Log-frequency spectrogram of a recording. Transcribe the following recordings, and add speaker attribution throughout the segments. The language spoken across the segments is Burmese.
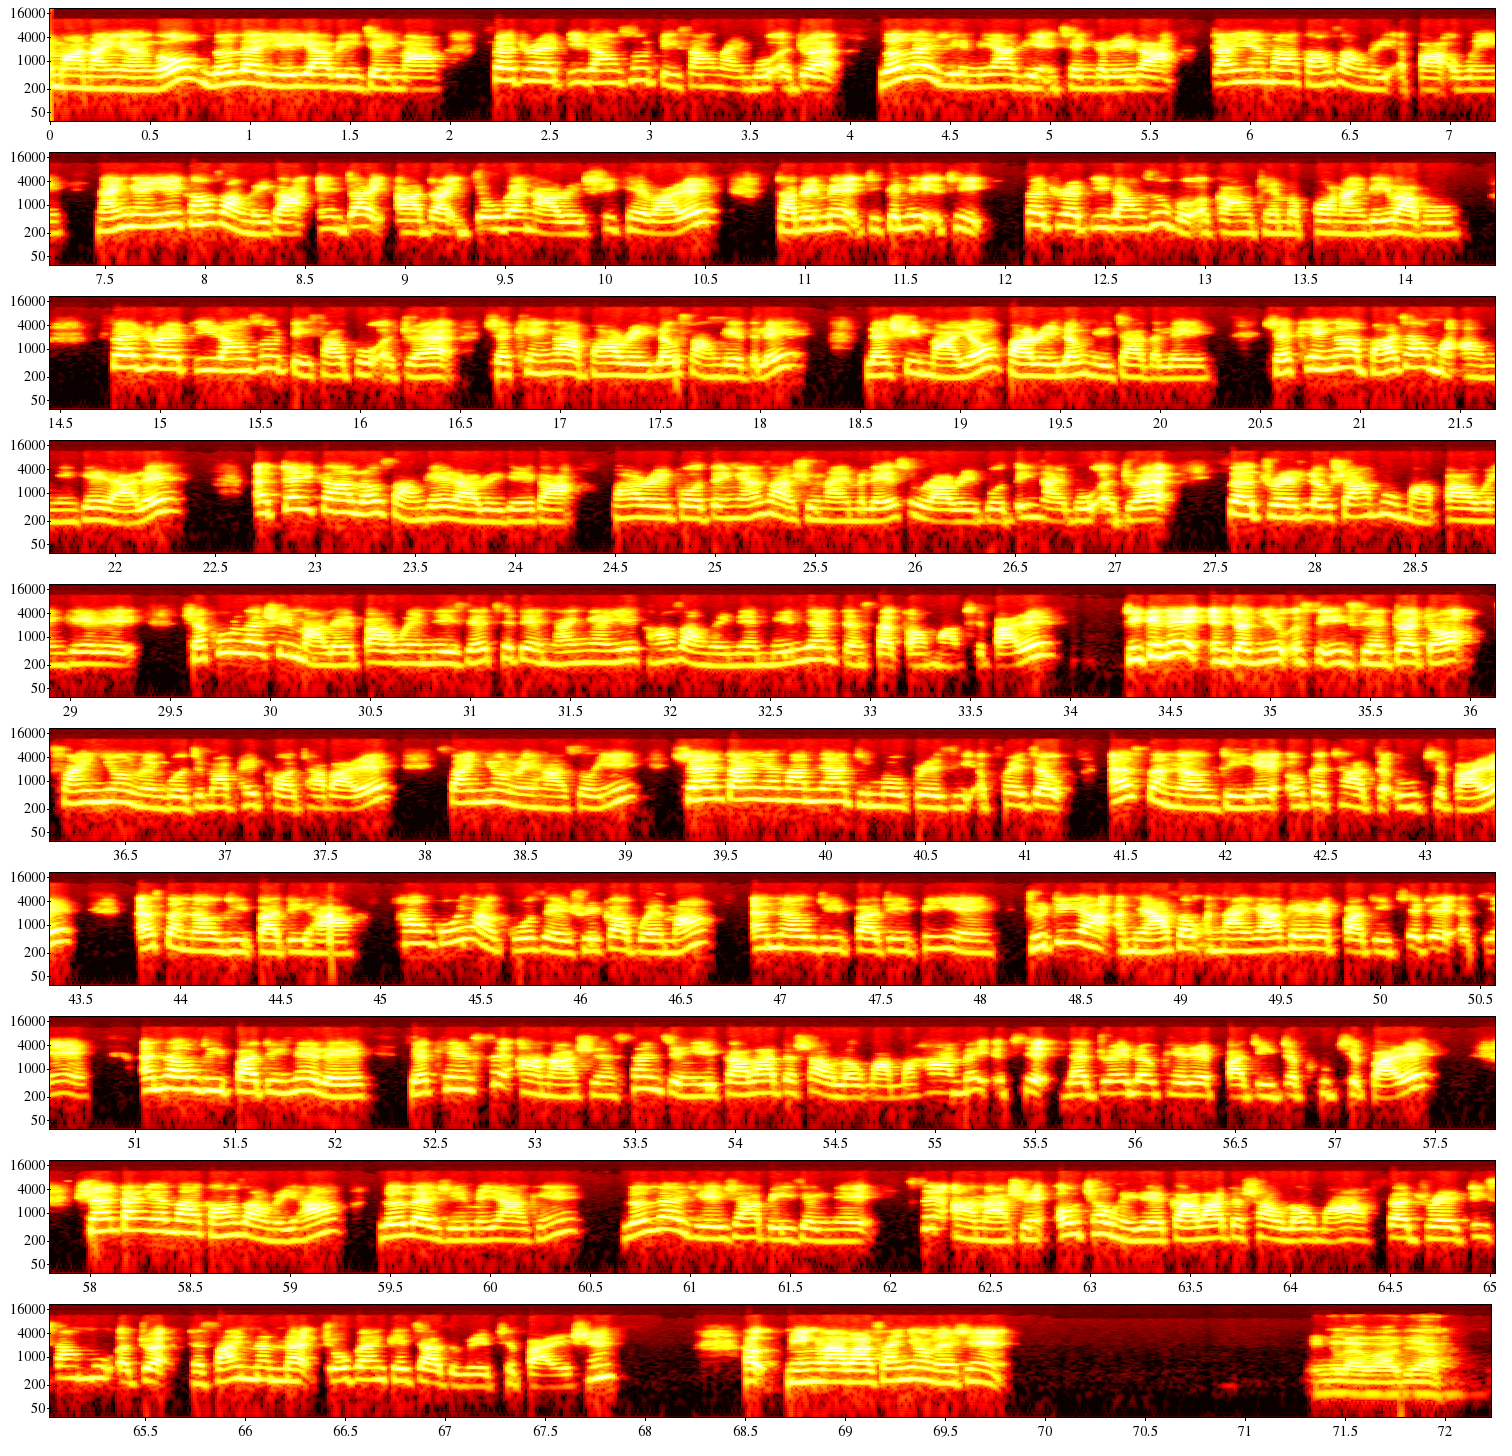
Speaker 1: မြန်မာနိုင်ငံကိုလွတ်လပ်ရေးရပြီးချိန်မှာ Federal ပြည်ထောင်စုတည်ဆောက်နိုင်ဖို့အတွက်လွတ်လပ်ရေးမရခင်အချိန်ကလေးကတိုင်းရင်းသားခေါင်းဆောင်တွေအပါအဝင်နိုင်ငံရေးခေါင်းဆောင်တွေကအင်တိုက်အားတိုက်ကြိုးပမ်းတာတွေရှိခဲ့ပါတယ်။ဒါပေမဲ့ဒီကနေ့အထိ Federal ပြည်ထောင်စုကိုအကောင့်ထဲမဖော်နိုင်သေးပါဘူး။ Federal ပြည်ထောင်စုတည်ဆောက်ဖို့အတွက်ရခိုင်ကဘာတွေလှုံ့ဆော်ခဲ့တယ်လဲ။လက်ရှိမှာရောဘာတွေလုပ်နေကြတယ်လဲ။ရခိုင်ကဘာကြောင့်မအောင်မြင်ခဲ့တာလဲ။ အတိတ်ကလှုပ်ဆောင်ခဲ့တာတွေကဘာတွေကိုသင်ခန်းစာယူနိုင်မလဲဆိုတာတွေကိုသိနိုင်ဖို့အတွက် Federal လှုပ်ရှားမှုမှာပါဝင်ခဲ့တဲ့ယခုလက်ရှိမှာလည်းပါဝင်နေစေဖြစ်တဲ့နိုင်ငံရေးခေါင်းဆောင်တွေနဲ့မေးမြန်းတင်ဆက်သွားမှာဖြစ်ပါတယ်။ဒီကနေ့ interview အစီအစဉ်အတွက်တော့ဆိုင်းညွန့်လွင်ကိုကျွန်မဖိတ်ခေါ်ထားပါတယ်။ဆိုင်းညွန့်လွင်ဟာဆိုရင်ရှမ်းတိုင်းရင်းသားများဒီမိုကရေစီအဖွဲ့ချုပ် SNLD ရဲ့ဥက္ကဋ္ဌတဦးဖြစ်ပါတယ်။ SNLD ပါတီဟာ1990ရွေးကောက်ပွဲမှာ NLD ပါတီပြီးရင်ဒုတိယအများဆုံးအနိုင်ရခဲ့တဲ့ပါတီဖြစ်တဲ့အပြင် NLD ပါတီနဲ့လည်းရခိုင်စစ်အာဏာရှင်ဆန့်ကျင်ရေးကာလတစ်လျှောက်လုံးမှာမဟာမိတ်အဖြစ်လက်တွဲလုပ်ခဲ့တဲ့ပါတီတစ်ခုဖြစ်ပါတယ်။ရှမ်းတိုင်းရင်းသားခေါင်းဆောင်တွေဟာလွတ်လပ်ရေးမရခင်လွတ်လပ်ရေးရပြီးချိန်နဲ့စစ်အာဏာရှင်အုပ်ချုပ်နေတဲ့ကာလတစ်လျှောက်လုံးမှာ Federal တည်ဆောက်မှုအတွက်ဒီဇိုင်းမမတ်ကြိုးပမ်းခဲ့ကြသူတွေဖြစ်ပါတယ်ရှင်။ဟုတ်မင်္ဂလာပါဆိုင်ညုံလည်းရှင်။
Speaker 2: မင်္ဂလာပါဗျာ။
